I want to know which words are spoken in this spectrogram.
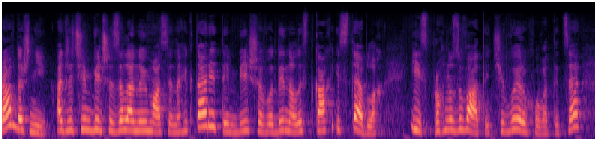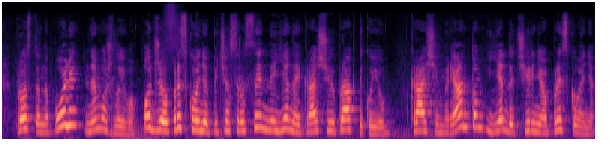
Правда ж ні? Адже чим більше зеленої маси на гектарі, тим більше води на листках і стеблах. І спрогнозувати чи вирахувати це просто на полі неможливо. Отже, оприскування під час роси не є найкращою практикою. Кращим варіантом є дочірнє оприскування,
